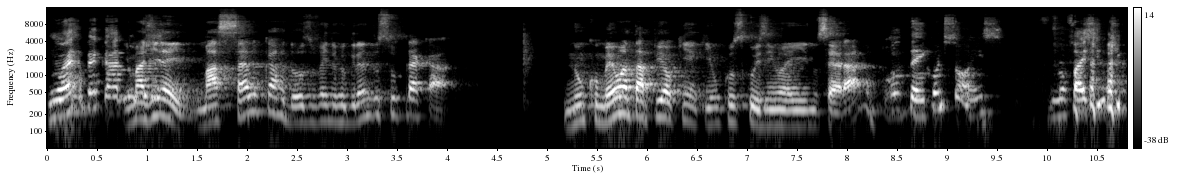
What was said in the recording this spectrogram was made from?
Não é pecado. Imagina aí, Marcelo Cardoso vem do Rio Grande do Sul para cá. Não comeu uma tapioquinha aqui, um cuscuzinho aí no Ceará? Não, não tem condições. Não faz sentido.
